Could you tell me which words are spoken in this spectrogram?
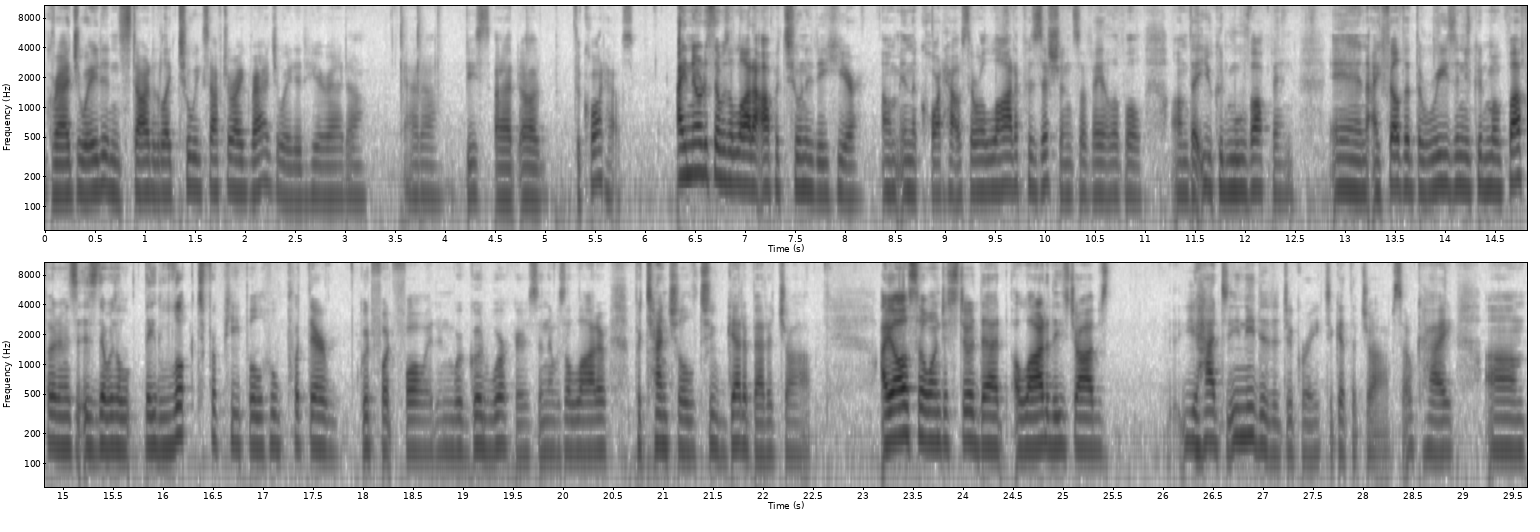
graduated and started like two weeks after I graduated here at, uh, at, uh, at uh, the courthouse. I noticed there was a lot of opportunity here um, in the courthouse. There were a lot of positions available um, that you could move up in. And I felt that the reason you could move up in is, is there was a, they looked for people who put their good foot forward and were good workers and there was a lot of potential to get a better job. I also understood that a lot of these jobs you had to, you needed a degree to get the jobs, okay? Um,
